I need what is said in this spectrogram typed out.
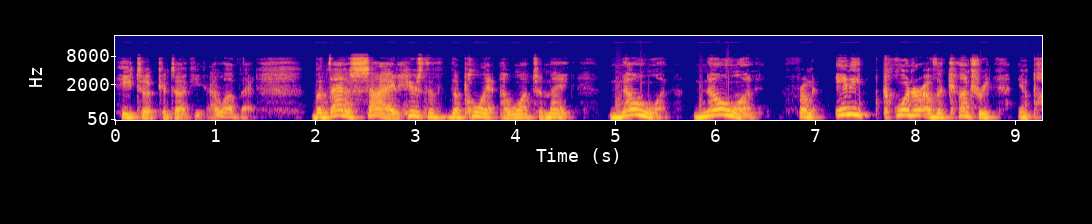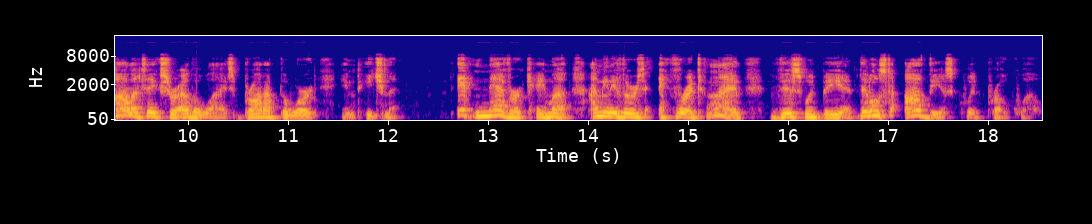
he took Kentucky. I love that. But that aside, here's the, the point I want to make. No one, no one from any corner of the country in politics or otherwise brought up the word impeachment. It never came up. I mean, if there was ever a time, this would be it. The most obvious quid pro quo.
